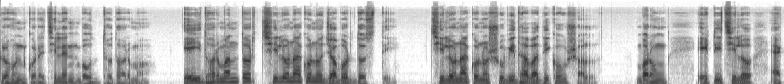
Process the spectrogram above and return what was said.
গ্রহণ করেছিলেন বৌদ্ধ ধর্ম। এই ধর্মান্তর ছিল না কোনো জবরদস্তি, ছিল না কোনো সুবিধাবাদী কৌশল, বরং এটি ছিল এক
